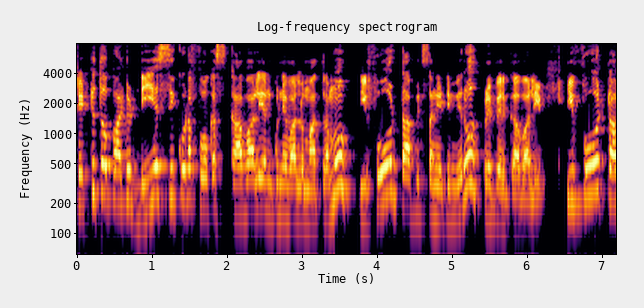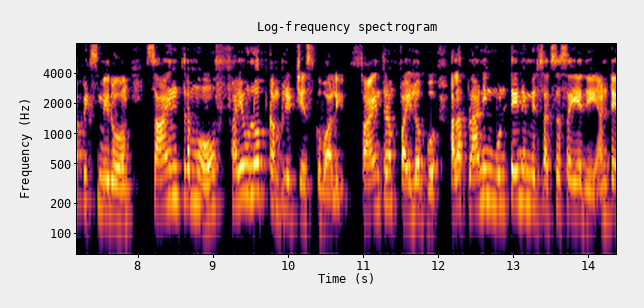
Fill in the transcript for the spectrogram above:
టెట్తో పాటు డిఎస్సి కూడా ఫోకస్ కావాలి అనుకునే వాళ్ళు మాత్రము ఈ ఫోర్ టాపిక్స్ అనేటివి మీరు ప్రిపేర్ కావాలి. ఈ ఫోర్ టాపిక్స్ మీరు సాయంత్రము ఫైవ్ లోపు కంప్లీట్ చేసుకోవాలి. సాయంత్రం ఫైవ్ లోపు. అలా ప్లానింగ్ ఉంటేనే మీరు సక్సెస్ అయ్యేది. అంటే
